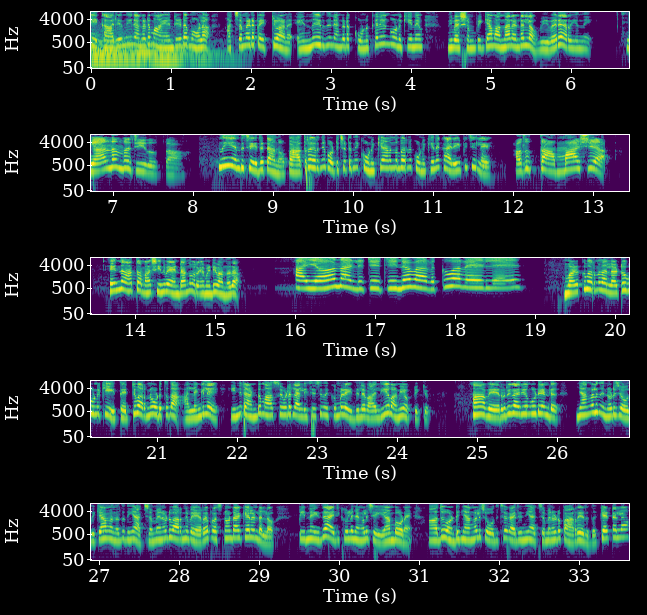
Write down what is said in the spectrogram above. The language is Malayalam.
അതല്ലേ കാര്യം നീ ഞങ്ങളുടെ മായന്റിയുടെ മോള. അച്ഛമ്മയുടെ പെറ്റുമാണ് എന്ന് കരുതി ഞങ്ങളുടെ കുണുക്കനെയും കുണുക്കിനെയും നീ വിഷമിപ്പിക്കാൻ വന്നാലുണ്ടല്ലോ. വിവരം അറിയുന്നേ. ഞാൻ എന്താ ചെയ്തതാ നീ എന്ത് ചെയ്തിട്ടാണോ പാത്രം എറിഞ്ഞ് പൊട്ടിച്ചിട്ട് നീ കുണിക്കാണെന്ന് പറഞ്ഞ് കുണിക്കിനെ കരയിപ്പിച്ചില്ലേ? അത് തമാശയാ. എന്നാ ആ തമാശിന് വേണ്ടാന്ന് പറയാൻ വേണ്ടി വന്നതാ. വഴക്ക് പറഞ്ഞതല്ലാട്ടോ കുണിക്ക്? തെറ്റ് പറഞ്ഞു കൊടുത്തതാ. അല്ലെങ്കിലേ ഇനി രണ്ടു മാസം ഇവിടെ ലലിച്ചേച്ച് നിൽക്കുമ്പോഴേ ഇതിലെ വലിയ പണി ഒപ്പിക്കും. ആ വേറൊരു കാര്യം കൂടിയുണ്ട്. ഞങ്ങൾ നിന്നോട് ചോദിക്കാൻ വന്നത് നീ അച്ഛമ്മേനോട് പറഞ്ഞ് വേറെ പ്രശ്നം ഉണ്ടാക്കിയാലുണ്ടല്ലോ. പിന്നെ ഇതായിരിക്കുമല്ലോ ഞങ്ങൾ ചെയ്യാൻ പോണേ. അതുകൊണ്ട് ഞങ്ങൾ ചോദിച്ച കാര്യം നീ അച്ഛമ്മേനോട് പറയരുത്. കേട്ടല്ലോ?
